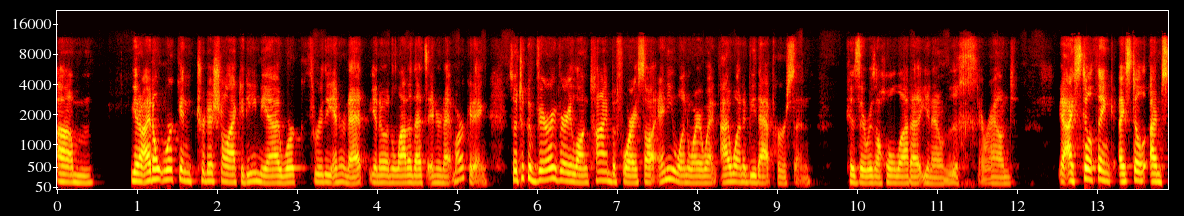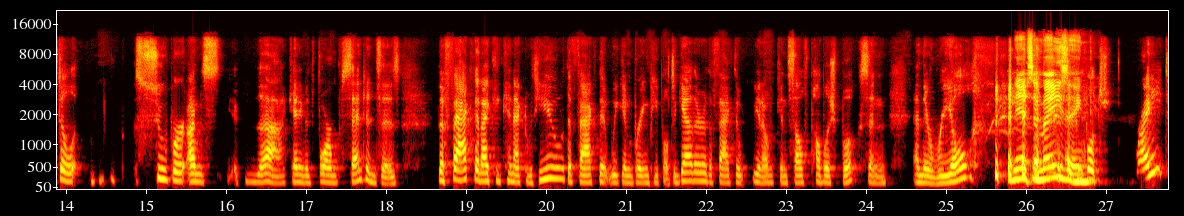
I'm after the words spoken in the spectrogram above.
um, you know, I don't work in traditional academia. I work through the internet, you know, and a lot of that's internet marketing. So it took a very, very long time before I saw anyone where I went, I want to be that person. Because there was a whole lot of, you know, ugh, around. Yeah, I still think I still, I'm still super, I'm, ugh, I can't even form sentences. The fact that I can connect with you, the fact that we can bring people together, the fact that, you know, we can self-publish books and, and they're real. And it's amazing. people, right?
